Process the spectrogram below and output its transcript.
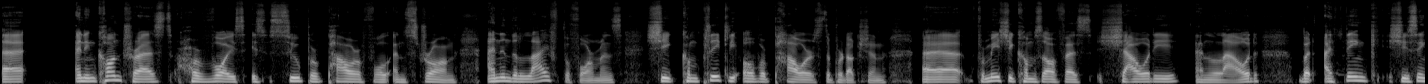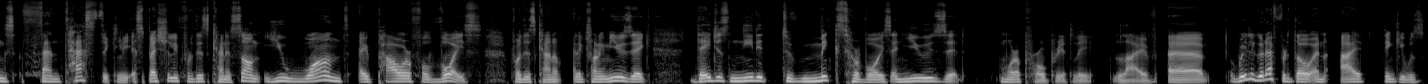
Uh, and in contrast, her voice is super powerful and strong. And in the live performance, she completely overpowers the production. Uh, for me, she comes off as shouty and loud, but I think she sings fantastically, especially for this kind of song. You want a powerful voice for this kind of electronic music. They just needed to mix her voice and use it more appropriately live. Uh, really good effort though, and I think it was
